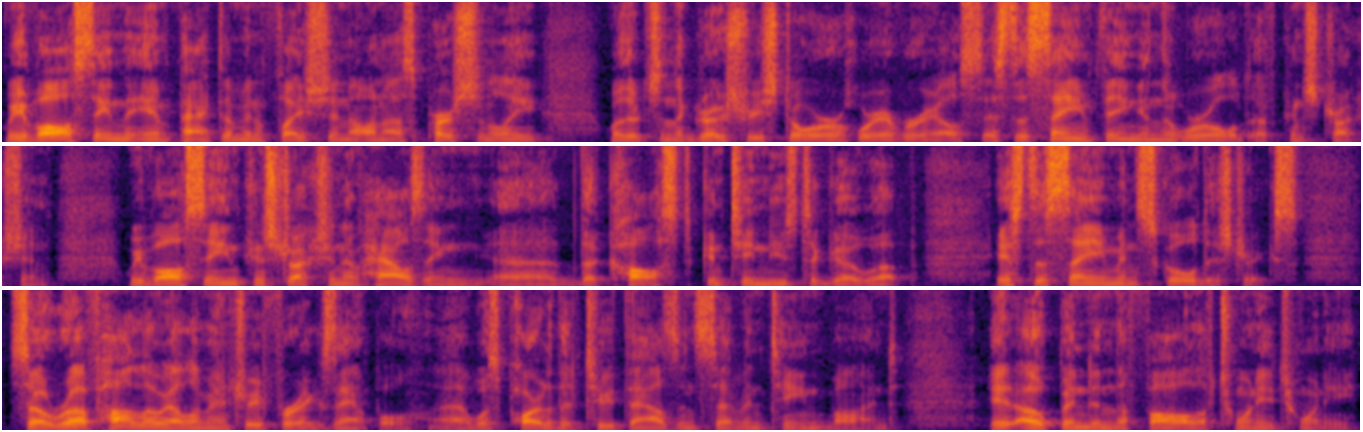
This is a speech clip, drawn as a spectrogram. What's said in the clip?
We've all seen the impact of inflation on us personally, whether it's in the grocery store or wherever else. It's the same thing in the world of construction. We've all seen construction of housing, uh, the cost continues to go up. It's the same in school districts. So Rough Hollow Elementary, for example, uh, was part of the 2017 bond. It opened in the fall of 2020.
